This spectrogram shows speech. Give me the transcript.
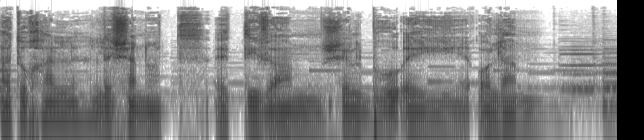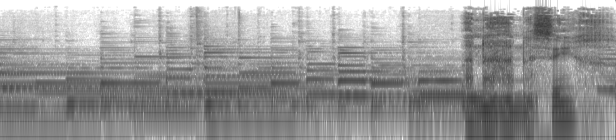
התוכל לשנות את טבעם של ברואי עולם? ענה הנסיך,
